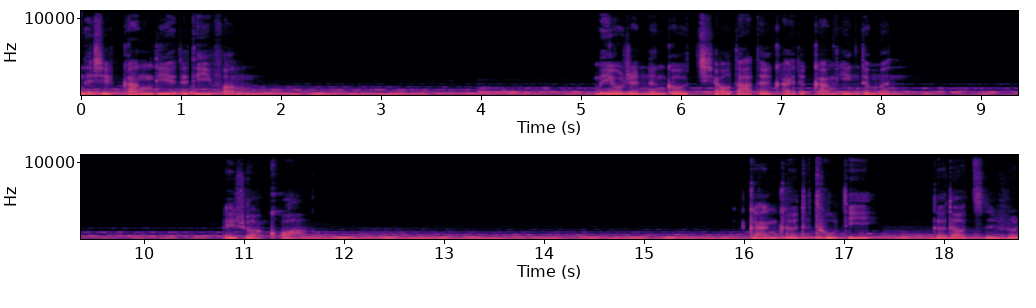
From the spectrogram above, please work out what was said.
那些刚烈的地方。没有人能够敲打得开的刚硬的门。被软化。干渴的土地得到滋润，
